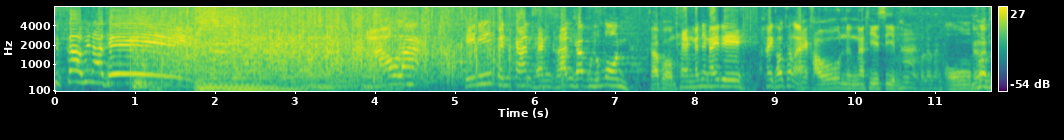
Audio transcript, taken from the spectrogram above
29 วินาที เอาล่ะ ทีนี้เป็นการแข่งขันครับคุณสมบลครับผม แข่งกันยังไงดี ให้เขาเท่าไหร่ ให้เขา1นาที45ก็แล้วกันโอ้เพิ่มเ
